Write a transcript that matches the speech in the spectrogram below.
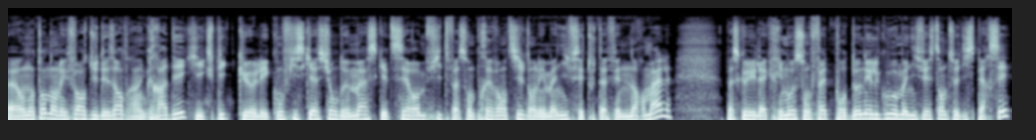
Euh, on entend dans les forces du désordre un gradé qui explique que les confiscations de masques et de sérum fit de façon préventive dans les manifs, c'est tout à fait normal, parce que les lacrymos sont faites pour donner le goût aux manifestants de se disperser.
